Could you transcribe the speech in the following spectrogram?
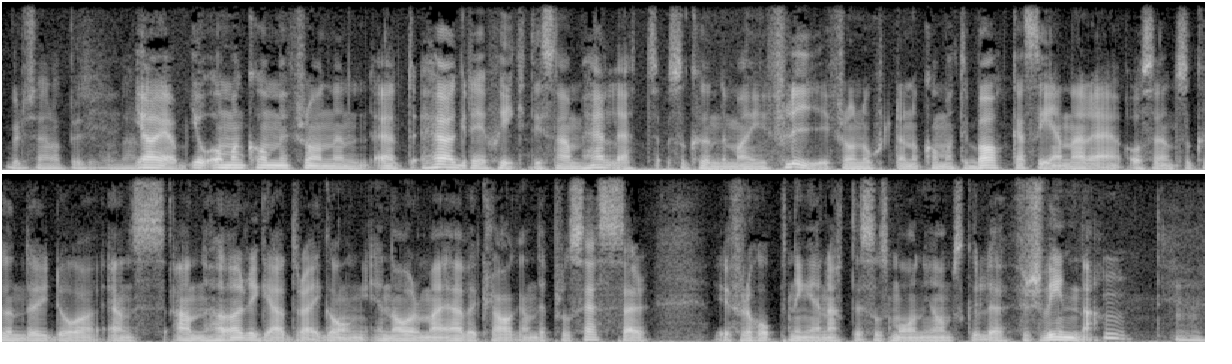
vill du säga något precis om det här? Ja, ja. Jo, om man kommer från en, ett högre skikt i samhället så kunde man ju fly från orten och komma tillbaka senare och sen så kunde ju då ens anhöriga dra igång enorma överklagande processer i förhoppningen att det så småningom skulle försvinna. Mm. Mm.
